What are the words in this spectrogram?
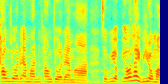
ထောင်ကျော်တန်းမှာ2000ကျော်တန်းမှာဆိုပြီးတော့ပြောလိုက်ပြီးတော့မှ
